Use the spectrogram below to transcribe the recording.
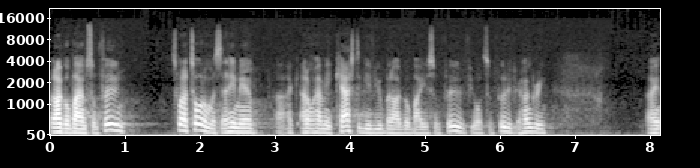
but I'll go buy him some food. That's what I told him. I said, hey, man, I, I, don't have any cash to give you, but I'll go buy you some food if you want some food, if you're hungry. Right?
